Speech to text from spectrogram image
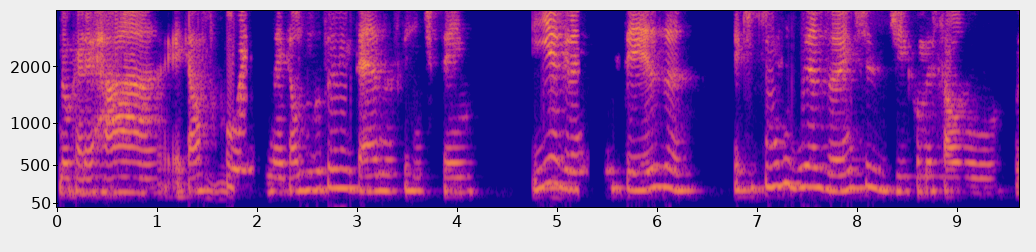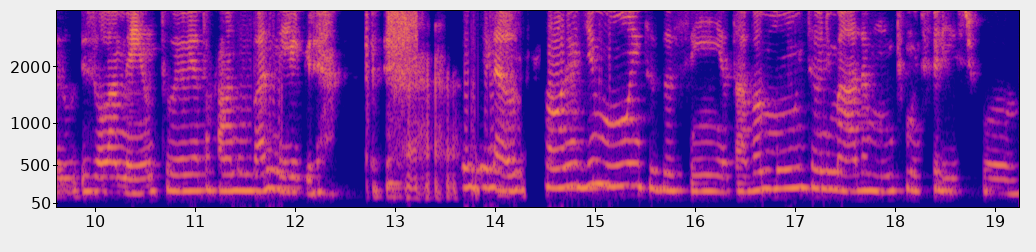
não quero errar, aquelas uhum. coisas, né, aquelas lutas internas que a gente tem. E a grande tristeza é que 15 dias antes de começar o, o isolamento, eu ia tocar na Mamba Negra. não, sonho de muitos, assim, eu tava muito animada, muito, muito feliz, tipo,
